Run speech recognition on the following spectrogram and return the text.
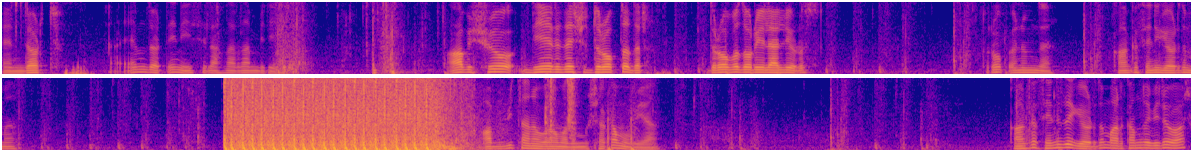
M4. Ya M4 en iyi silahlardan biri. Abi şu diğeri de şu droptadır. Drop'a doğru ilerliyoruz. Drop önümde. Kanka seni gördüm ha. Abi bir tane vuramadım. Bu şaka mı bu ya? Kanka seni de gördüm. Arkamda biri var.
